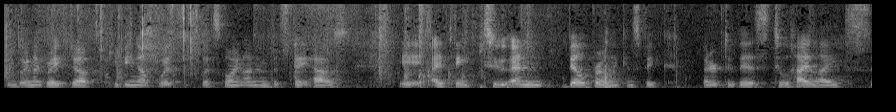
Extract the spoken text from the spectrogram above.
been doing a great job keeping up with what's going on in the State House. I think two, and Bill probably can speak better to this. Two highlights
